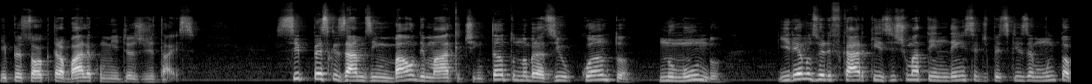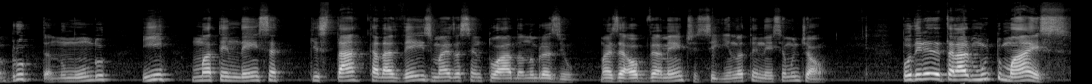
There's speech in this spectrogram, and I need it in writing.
e pessoal que trabalha com mídias digitais. Se pesquisarmos inbound marketing tanto no Brasil quanto no mundo, iremos verificar que existe uma tendência de pesquisa muito abrupta no mundo e uma tendência que está cada vez mais acentuada no Brasil mas é obviamente seguindo a tendência mundial. Poderia detalhar muito mais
